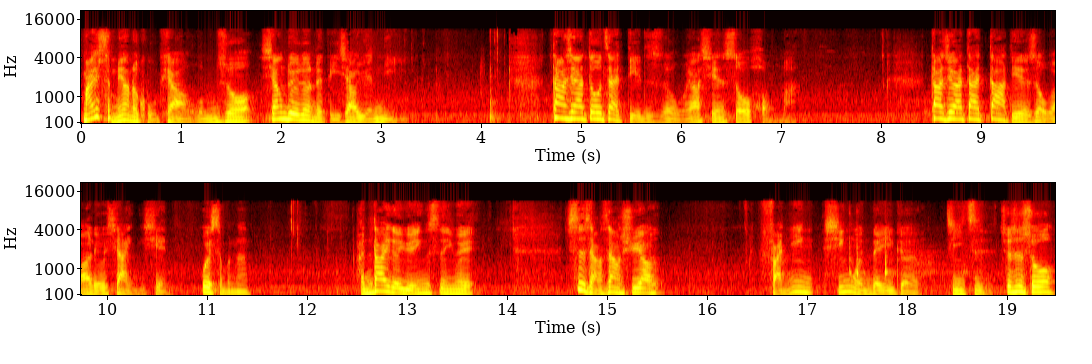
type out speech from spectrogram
买什么样的股票？我们说相对论的比较原理，大家都在跌的时候，我要先收红嘛。大家在大跌的时候，我要留下影线，为什么呢？很大一个原因是因为市场上需要。反映新闻的一个机制，就是说，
